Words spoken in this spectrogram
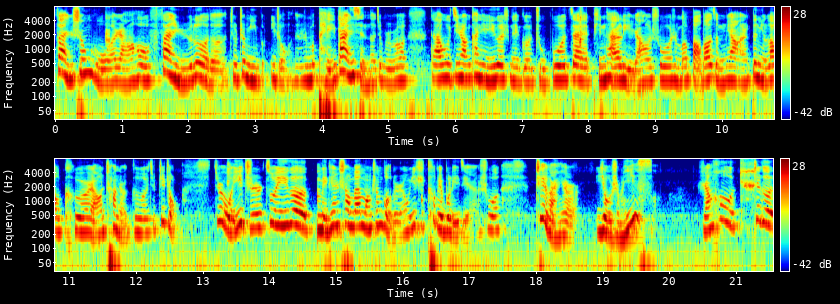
泛生活，然后泛娱乐的，就这么一一种，什么陪伴型的，就比如说，大家会经常看见一个那个主播在平台里，然后说什么宝宝怎么样，跟你唠嗑，然后唱点歌，就这种，就是我一直作为一个每天上班忙成狗的人，我一直特别不理解，说这玩意儿有什么意思，然后这个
